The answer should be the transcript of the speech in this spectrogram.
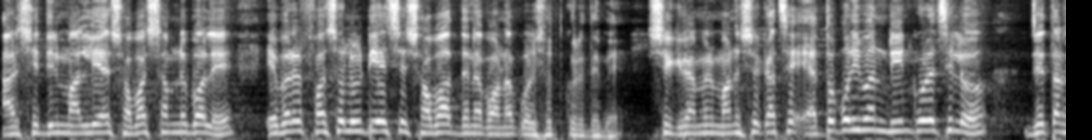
আর সেদিন মাল্লিয়া সবার সামনে বলে, এবারের ফসল উঠিয়ে সে সবার দেনা পাওনা পরিশোধ করে দেবে। সে গ্রামের মানুষের কাছে এত পরিমাণ ঋণ করেছিল যে তার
